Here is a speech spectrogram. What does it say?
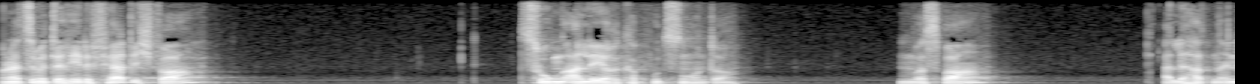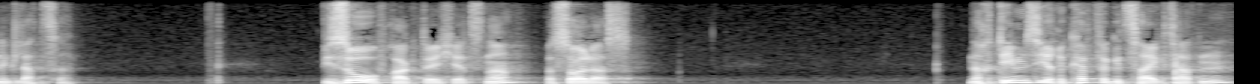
Und als er mit der Rede fertig war, zogen alle ihre Kapuzen runter. Und was war? Alle hatten eine Glatze. Wieso, fragt ihr euch jetzt, ne? Was soll das? Nachdem sie ihre Köpfe gezeigt hatten,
